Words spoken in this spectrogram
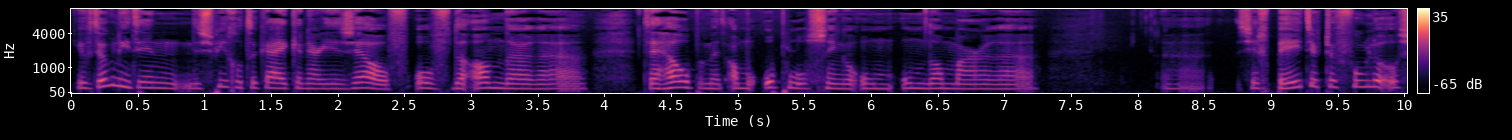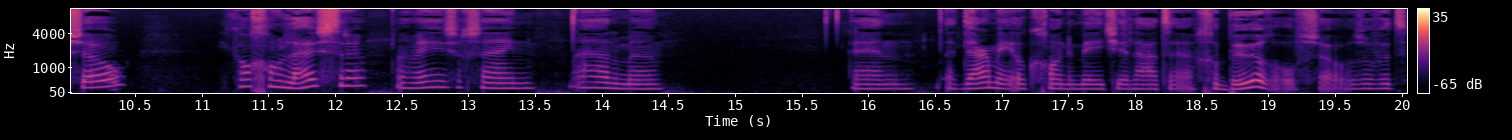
Je hoeft ook niet in de spiegel te kijken naar jezelf of de ander uh, te helpen met allemaal oplossingen om, om dan maar uh, uh, zich beter te voelen of zo kan gewoon luisteren, aanwezig zijn, ademen. En het daarmee ook gewoon een beetje laten gebeuren of zo. Alsof het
